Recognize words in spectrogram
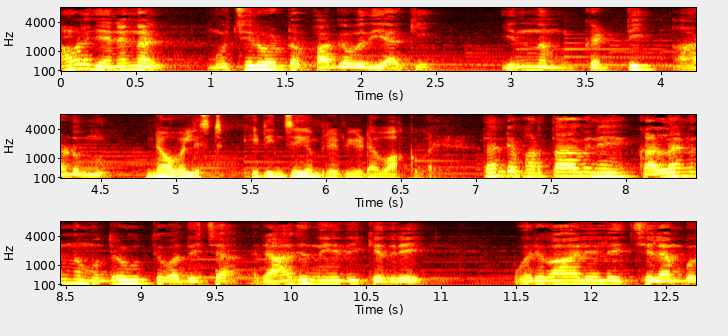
അവളെ ജനങ്ങൾ മുച്ചിലോട്ട് ഭഗവതിയാക്കി. ഇന്നും കെട്ടി ആടുന്നു. നോവലിസ്റ്റ് ഇരിഞ്ചയം രവിയുടെ വാക്കുകൾ. തന്റെ ഭർത്താവിനെ കള്ളനെന്ന് മുദ്രകുത്തി വധിച്ച രാജനീതിക്കെതിരെ ഒരു കാലിലെ ചിലമ്പ്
